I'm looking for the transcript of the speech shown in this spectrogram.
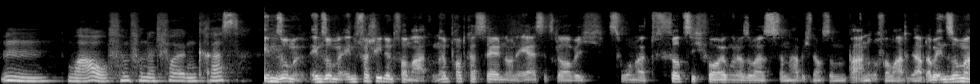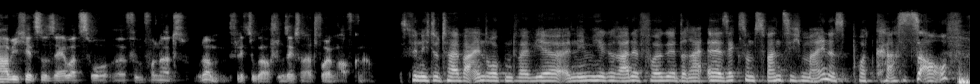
Mm, wow, 500 Folgen, krass. In Summe, in Summe, in verschiedenen Formaten. Ne? Podcast-Helden und er ist jetzt, glaube ich, 240 Folgen oder sowas. Dann habe ich noch so ein paar andere Formate gehabt. Aber in Summe habe ich jetzt so selber 500 äh, oder vielleicht sogar auch schon 600 Folgen aufgenommen. Das finde ich total beeindruckend, weil wir nehmen hier gerade Folge 3, äh, 26 meines Podcasts auf.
